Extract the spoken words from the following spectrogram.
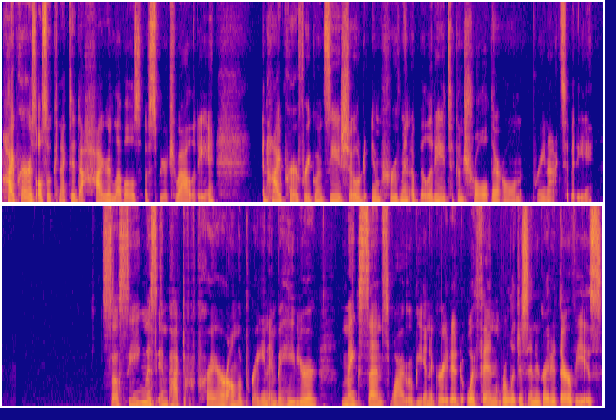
High prayer is also connected to higher levels of spirituality. And high prayer frequency showed improvement ability to control their own brain activity. So, seeing this impact of prayer on the brain and behavior makes sense why it would be integrated within religious integrated therapies.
